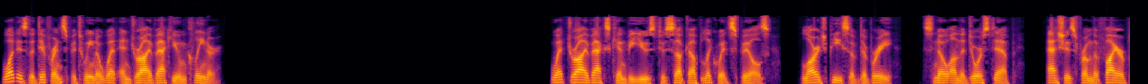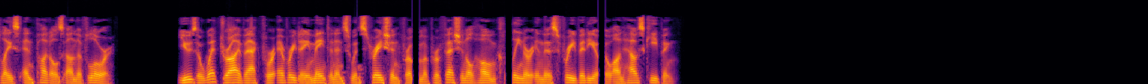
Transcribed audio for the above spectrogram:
What is the difference between a wet and dry vacuum cleaner? Wet dry vacs can be used to suck up liquid spills, large piece of debris, snow on the doorstep, ashes from the fireplace and puddles on the floor. Use a wet dry vac for everyday maintenance with stration from a professional home cleaner in this free video on housekeeping.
